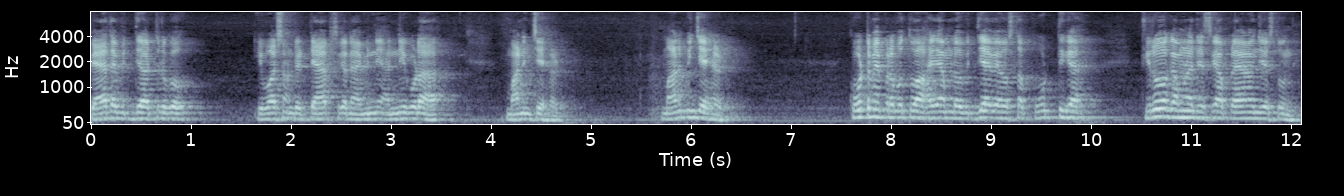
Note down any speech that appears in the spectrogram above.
పేద విద్యార్థులకు ఇవ్వాల్సిన ఉండే ట్యాబ్స్ కానీ అవన్నీ అన్నీ కూడా మానించేశాడు. మానిపించేశాడు. కూటమి ప్రభుత్వ హయాంలో విద్యా వ్యవస్థ పూర్తిగా తిరోగమన దిశగా ప్రయాణం చేస్తుంది.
